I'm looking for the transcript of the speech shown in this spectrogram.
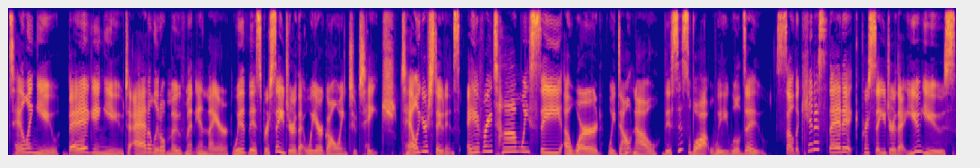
telling you, begging you to add a little movement in there with this procedure that we are going to teach. Tell your students every time we see a word we don't know, this is what we will do. So, the kinesthetic procedure that you use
